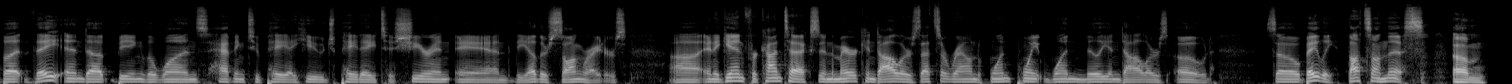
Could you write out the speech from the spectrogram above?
but they end up being the ones having to pay a huge payday to Sheeran and the other songwriters. Uh, and again, for context, in American dollars, that's around $1.1 million owed. So, Bailey, thoughts on this? Um,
